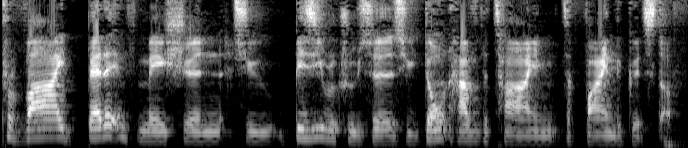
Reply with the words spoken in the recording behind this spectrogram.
provide better information to busy recruiters who don't have the time to find the good stuff?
